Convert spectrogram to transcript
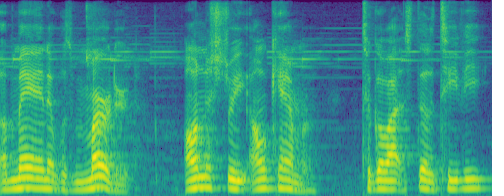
A man that was murdered on the street on camera to go out and steal a TV.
